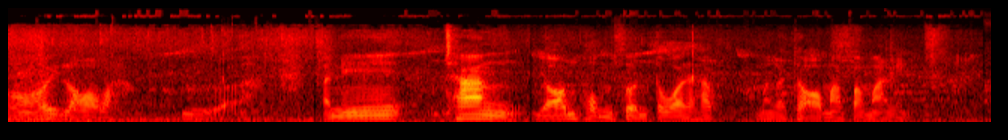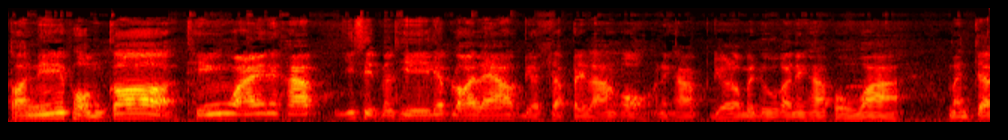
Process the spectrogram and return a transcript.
อ๋อเฮ้ยหล่อว่ะเอื้ออันนี้ช่างย้อมผมส่วนตัวนะครับ มันก็จะออกมาประมาณนี้ ตอนนี้ผมก็ทิ้งไว้นะครับ 20 นาทีเรียบร้อยแล้ว เดี๋ยวจะไปล้างออกนะครับ เดี๋ยวเราไปดูกันนะครับผมว่า มันจะ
